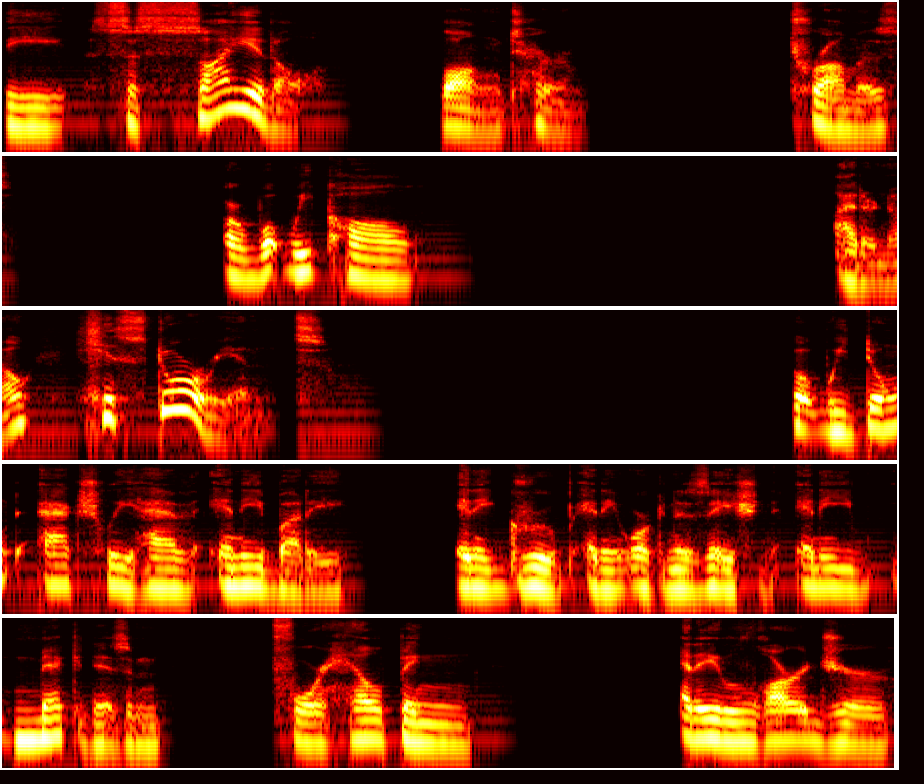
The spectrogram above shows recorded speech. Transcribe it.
the societal long term traumas are what we call, I don't know, historians. But we don't actually have anybody, any group, any organization, any mechanism for helping at a larger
